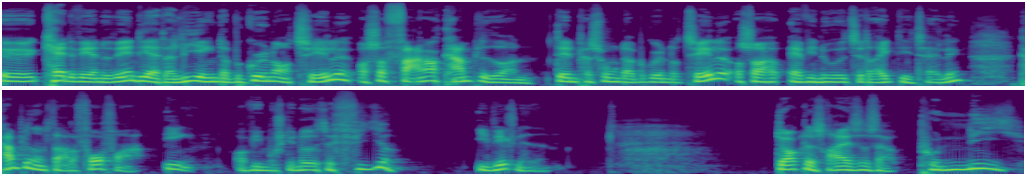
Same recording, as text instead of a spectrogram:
øh, kan det være nødvendigt, at der lige er en, der begynder at tælle, og så fanger kamplederen den person, der er begyndt at tælle, og så er vi nået til det rigtige tal. Ikke? Kamplederen starter forfra en, og vi er måske nået til fire i virkeligheden. Douglas rejser sig på 9.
